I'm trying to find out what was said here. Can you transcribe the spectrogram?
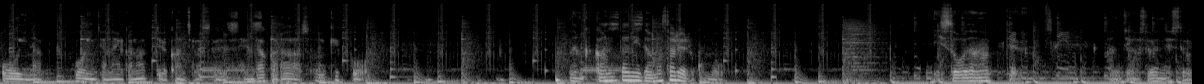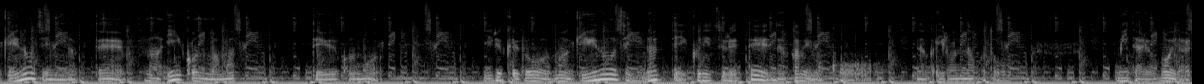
多いな多いんじゃないかなっていう感じがするんですね。だからそういう結構なんか簡単に騙される子もいそうだなっていう感じがするんですよ。芸能人になってまあいい子のままっていう子もいるけど、まあ、芸能人になっていくにつれて中身もこうなんかいろんなことを見たり覚え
